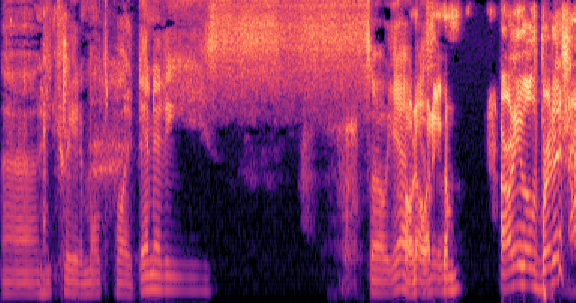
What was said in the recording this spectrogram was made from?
Uh, he created multiple identities. So yeah. oh no, any of them are any of those British?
